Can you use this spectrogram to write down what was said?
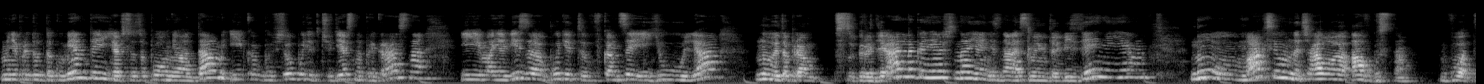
мне придут документы, я все заполню, отдам, и как бы все будет чудесно, прекрасно. И моя виза будет в конце июля. Ну, это прям супер идеально, конечно, я не знаю, с моим-то везением. Ну, максимум начало августа. Вот.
